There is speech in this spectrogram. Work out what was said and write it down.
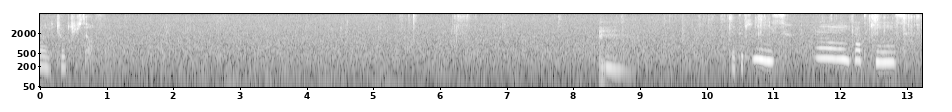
Oh, you choked yourself. Get the keys. Hey, you got the keys.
